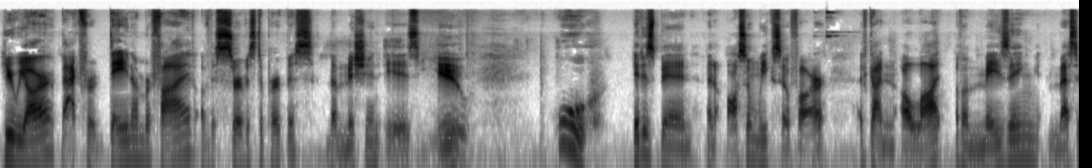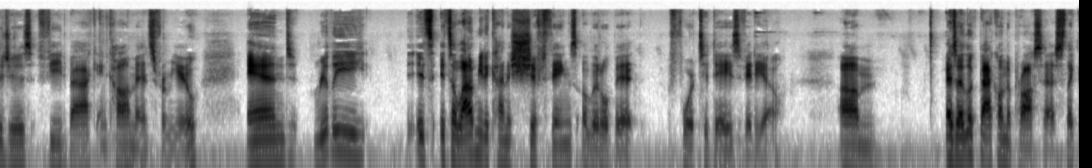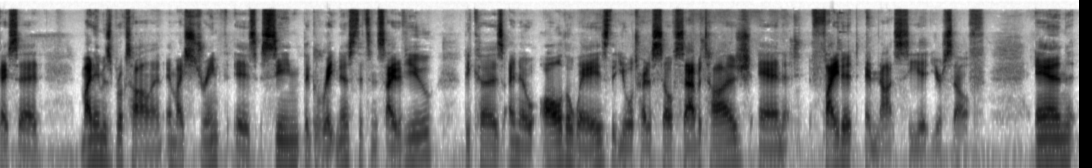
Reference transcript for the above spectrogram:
Here we are, back for day number five of the service to purpose. The mission is you. Ooh, it has been an awesome week so far. I've gotten a lot of amazing messages, feedback, and comments from you. And really, it's it's allowed me to kind of shift things a little bit for today's video. Um, as I look back on the process, like I said, my name is Brooks Holland, and my strength is seeing the greatness that's inside of you because I know all the ways that you will try to self sabotage and fight it and not see it yourself. And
